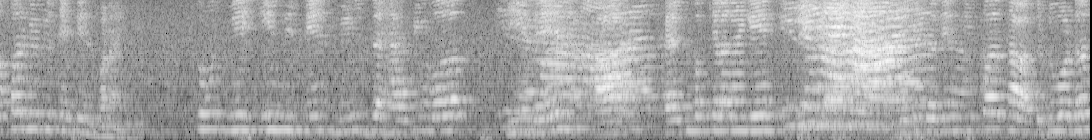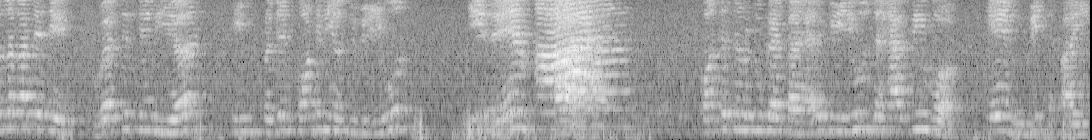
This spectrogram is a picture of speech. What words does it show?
अफर्मेटिव सेंटेंस बनाएँगे तो उसमें in this tense we use the helping verb is and are helping verb क्या लगाएँगे? जैसे प्रेजेंट सिंपल था तो डू और डज लगाते थे वैसे same here in present continuous we will use is and are concept number two कहता है we use the helping verb am with I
